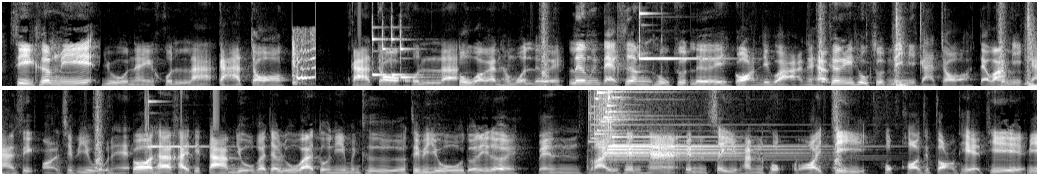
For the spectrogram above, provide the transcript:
4 เครื่องนี้อยู่ในคนละการ์ดจอ การ์ดจอคนละตัวกันทั้งหมดเลย เริ่มตั้งแต่เครื่องถูกสุดเลยก่อนดีกว่านะครับ เครื่องที่ถูกสุดไม่มีการ์ดจอ แต่ว่ามีกราฟิกออน CPU นะฮะ ก็ถ้าใครติดตามอยู่ก็จะรู้ว่าตัวนี้มันคือ CPU ตัวนี้เลย เป็น Ryzen 5 เป็น 4600G 6 คอ 12 เทรดที่มี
